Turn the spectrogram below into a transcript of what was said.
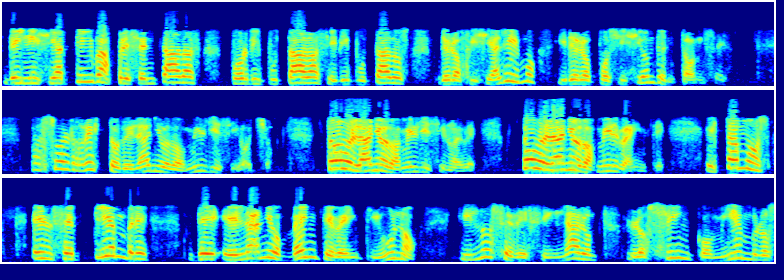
de iniciativas presentadas por diputadas y diputados del oficialismo y de la oposición de entonces. Pasó el resto del año 2018, todo el año 2019 todo el año 2020. Estamos en septiembre del año 2021 y no se designaron los cinco miembros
